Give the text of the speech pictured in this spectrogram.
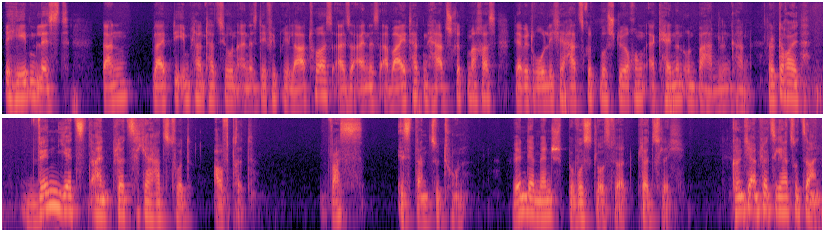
beheben lässt, dann bleibt die Implantation eines Defibrillators, also eines erweiterten Herzschrittmachers, der bedrohliche Herzrhythmusstörungen erkennen und behandeln kann. Dr. Reul, wenn jetzt ein plötzlicher Herztod auftritt, was ist dann zu tun? Wenn der Mensch bewusstlos wird, plötzlich, könnte ja ein plötzlicher Herztod sein.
